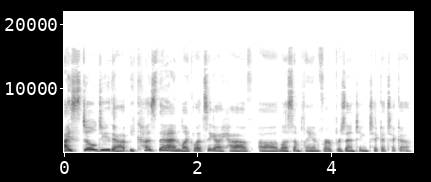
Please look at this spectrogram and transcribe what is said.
i still do that because then like let's say i have a lesson plan for presenting ticka ticka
